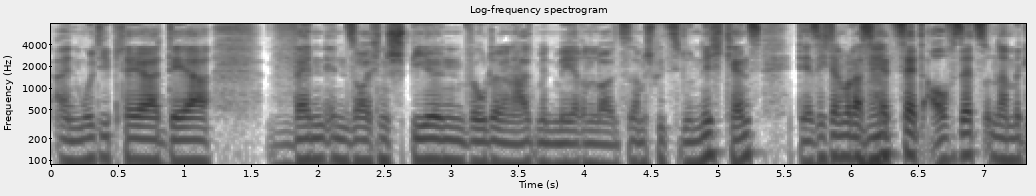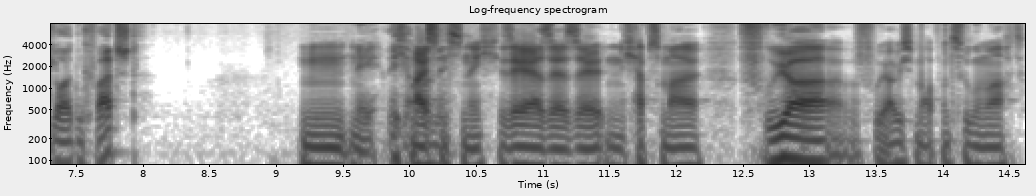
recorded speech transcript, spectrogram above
Ein Multiplayer, der, wenn in solchen Spielen, wo du dann halt mit mehreren Leuten zusammenspielst, die du nicht kennst, der sich dann mal das Mhm. Headset aufsetzt und dann mit Leuten quatscht? Hm, nee, Ich meistens nicht. Sehr, sehr selten. Ich habe es mal früher, früher habe ich es mal ab und zu gemacht.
